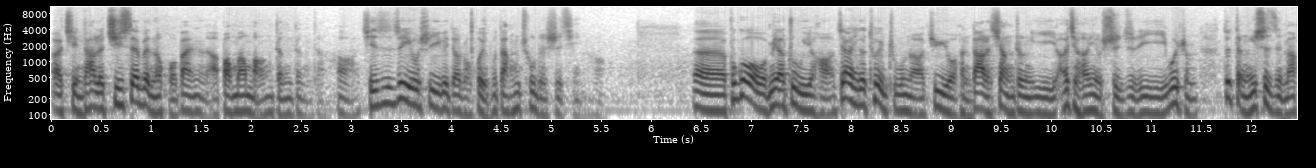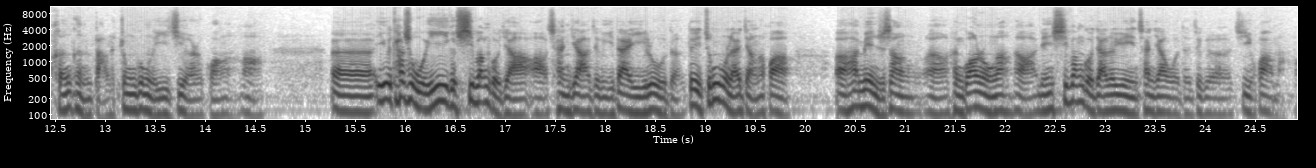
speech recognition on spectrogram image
呃，请他的 G7 的伙伴啊帮帮忙等等的啊。其实这又是一个叫做悔不当初的事情啊。呃，不过我们要注意哈，这样一个退出呢，具有很大的象征意义，而且很有实质意义。为什么？这等于是怎么样狠狠打了中共的一记耳光啊！呃，因为它是唯一一个西方国家啊参加这个“一带一路”的，对中共来讲的话，啊，它面子上啊很光荣啊啊，连西方国家都愿意参加我的这个计划嘛啊。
